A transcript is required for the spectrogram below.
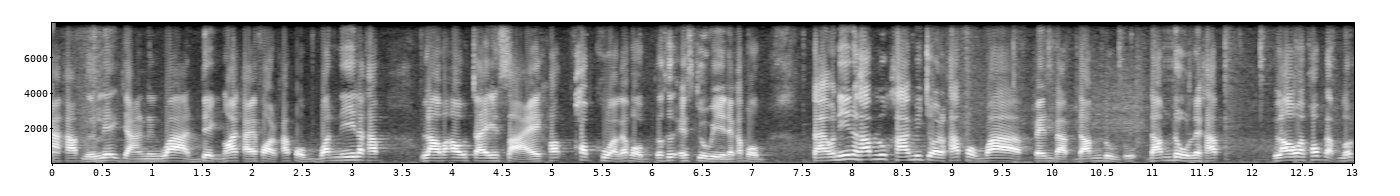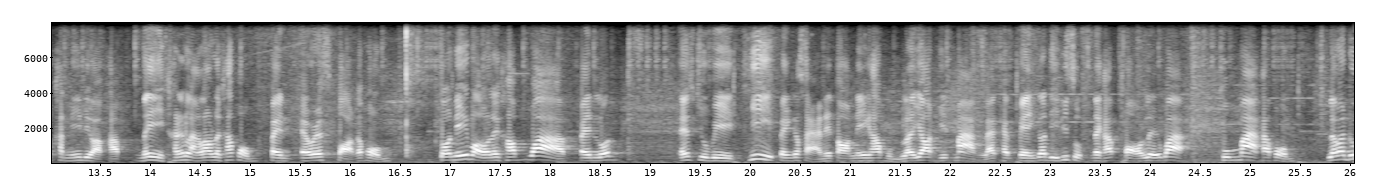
5 ครับ หรือเรียกอย่างหนึ่งว่าเด็กน้อยขายฟอร์ดครับผมวันนี้นะครับ เรามาเอาใจสายครอบครอบครัวครับผมก็คือ SUV นะครับผม แต่วันนี้นะครับลูกค้ามีโจทย์ครับผมว่าเป็นแบบดำดุดำดุเลยครับ เรามาพบกับรถคันนี้ดีกว่าครับนี่ข้างหลังเราเลยครับผมเป็น e v e r e s t Sport ครับผม ตัวนี้บอกเลยครับว่าเป็นรถ SUV ที่เป็นกระแสในตอนนี้ครับผมและยอดฮิตมาก และแคมเปญก็ดีที่สุดนะครับบอกเลยว่าคุ้มมากครับผมแล้วมาดู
